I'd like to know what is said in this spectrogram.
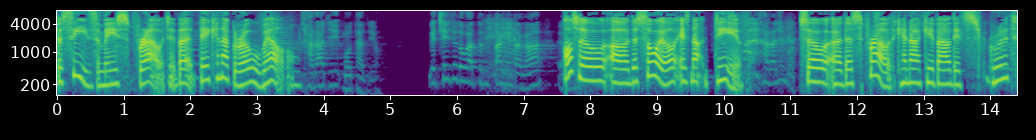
the seeds may sprout, but they cannot grow well. Also, uh, the soil is not deep, so uh, the sprout cannot give out its root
